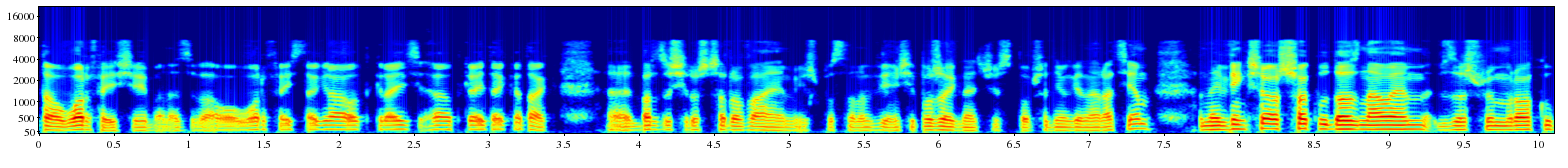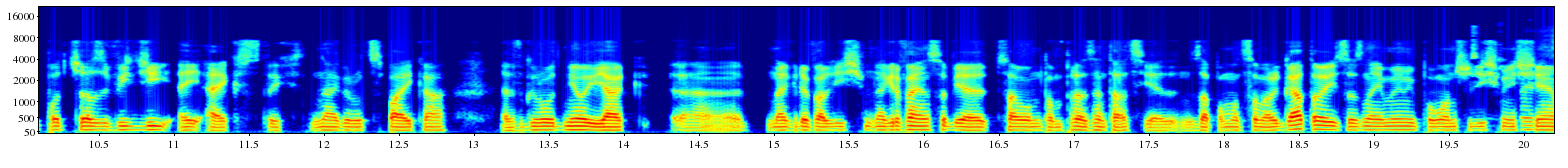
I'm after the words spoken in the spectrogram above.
to, Warface się chyba nazywało. Warface ta gra od, od Crytek'a, tak. E, bardzo się rozczarowałem, już postanowiłem się pożegnać już z poprzednią generacją. Największego szoku doznałem w zeszłym roku podczas VGAX, tych nagród Spike'a w grudniu, jak e, nagrywaliśmy, nagrywałem sobie całą tą prezentację za pomocą Elgato i ze znajomymi połączyliśmy się,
